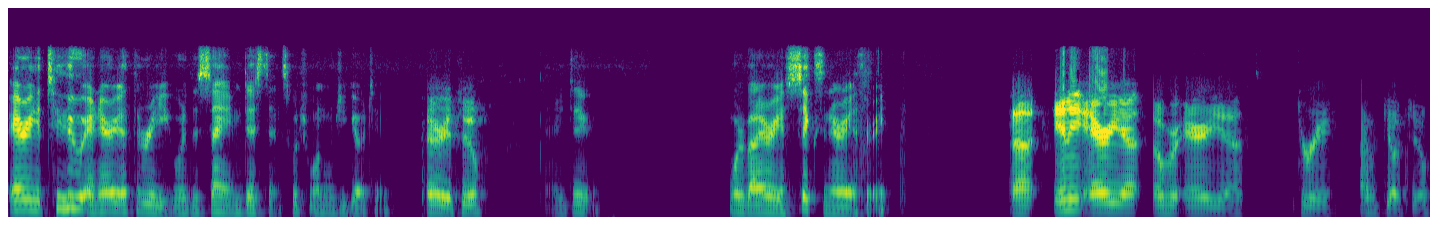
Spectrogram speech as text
area two and area three were the same distance, which one would you go to? area two. Area two. What about area six and area three? Uh, any area over area three, I would go to.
